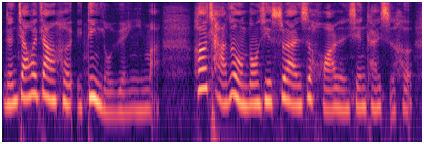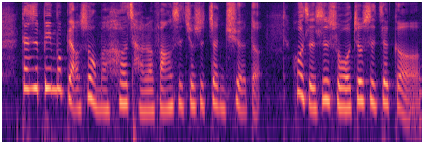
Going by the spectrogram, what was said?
人家会这样喝，一定有原因嘛。喝茶这种东西虽然是华人先开始喝，但是并不表示我们喝茶的方式就是正确的，或者是说就是这个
